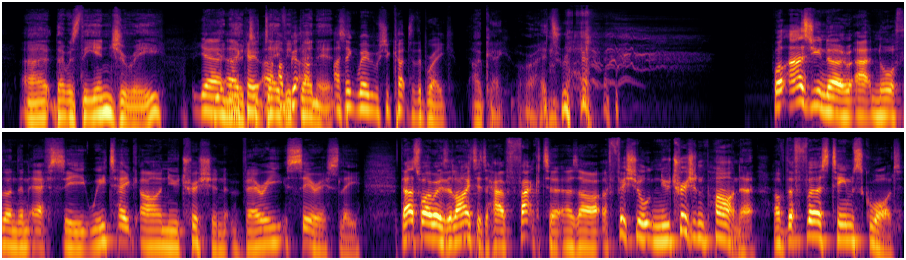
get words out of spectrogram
uh, there was the injury. Yeah. You know, okay. to David go- Bennett. I think maybe we should cut to the break. Okay, all right. Well, as you know, at North London FC, we take our nutrition very seriously. That's why we're delighted to have Factor as our official nutrition partner of the first team squad.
